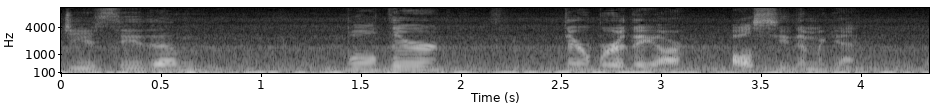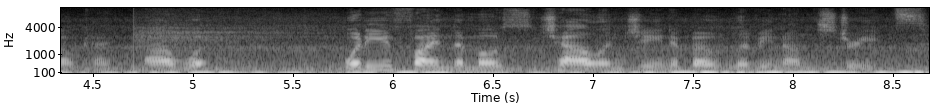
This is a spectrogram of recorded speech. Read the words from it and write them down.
Do you see them? Well, they're they're where they are. I'll see them again. Okay. Uh, what What do you find the most challenging about living on the streets?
